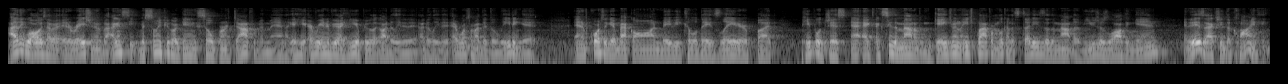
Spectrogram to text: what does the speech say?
I think we'll always have an iteration of it. I can see, but so many people are getting so burnt out from it, man. Like I hear every interview I hear, people are like, "Oh, I deleted it. I deleted it." Everyone's talking about they're deleting it, and of course they get back on maybe a couple days later. But people just I, I see the amount of engagement on each platform. Looking at the studies of the amount of users logging in, and it is actually declining.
